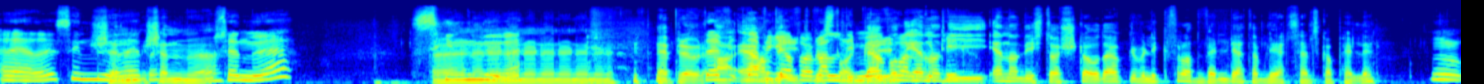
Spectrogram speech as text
Eller er det Sin Mue det Shen- heter? Shenmue? Shenmue? Sin Mue. nei, nei, nei, nei, nei, nei. Jeg prøver. Det, det jeg har Jeg har fått en av, de, en av de største, og det er vel ikke fra et veldig etablert selskap heller. Mm.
